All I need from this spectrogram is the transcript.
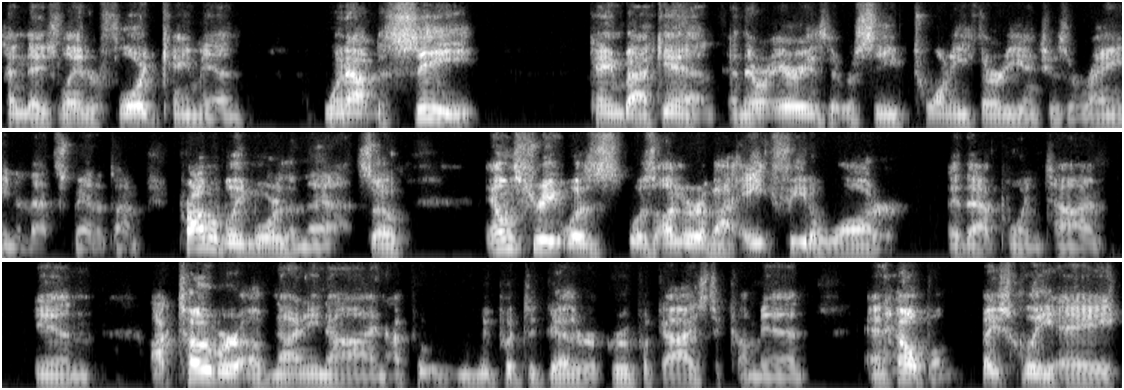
10 days later, Floyd came in, went out to sea, came back in. And there were areas that received 20, 30 inches of rain in that span of time, probably more than that. So Elm Street was, was under about eight feet of water at that point in time. In October of 99, I put, we put together a group of guys to come in and help them. Basically, a,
